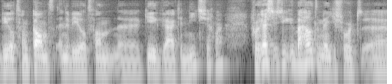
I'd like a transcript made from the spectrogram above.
wereld van Kant en de wereld van eh Kierkegaard en Nietzsche, zeg maar. Voor de rest is hij überhaupt een beetje een soort... eh,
